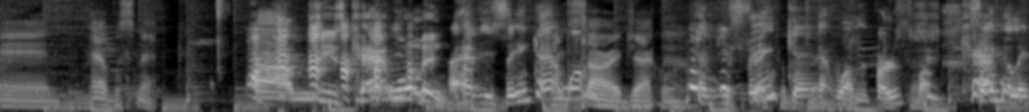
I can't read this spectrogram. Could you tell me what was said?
and have a snack. Um, She's Catwoman. Have you seen Catwoman? I'm sorry, Jacqueline. Have you seen Catwoman? First of all, secondly,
